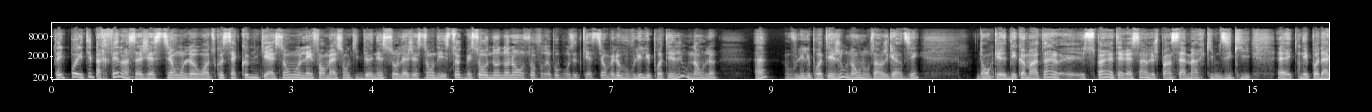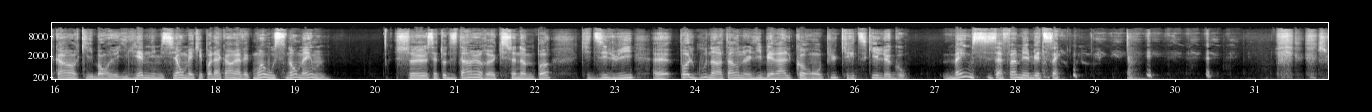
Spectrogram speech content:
peut-être pas été parfait dans sa gestion, là, ou en tout cas sa communication, l'information qu'il donnait sur la gestion des stocks. Mais ça, non, non, non, ça, faudrait pas poser de questions. Mais là, vous voulez les protéger ou non, là? Hein? Vous voulez les protéger ou non, nos anges gardiens? Donc, euh, des commentaires euh, super intéressants. je pense à Marc qui me dit qu'il euh, n'est pas d'accord, qui, bon, il aime l'émission, mais qui est pas d'accord avec moi. Ou sinon, même, ce, cet auditeur qui se nomme pas, qui dit, lui, pas le goût d'entendre un libéral corrompu critiquer le go. Même si sa femme est médecin.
